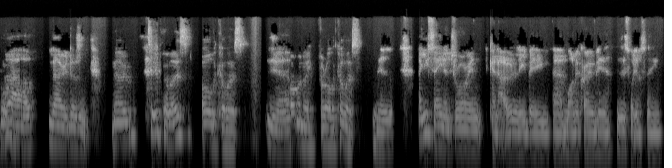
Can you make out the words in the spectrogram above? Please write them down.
wow. No, it doesn't. No, two colours, all the colours. Yeah, More money for all the colours. yeah. Are you saying a drawing can only be uh, monochrome here? Is this what you're saying?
